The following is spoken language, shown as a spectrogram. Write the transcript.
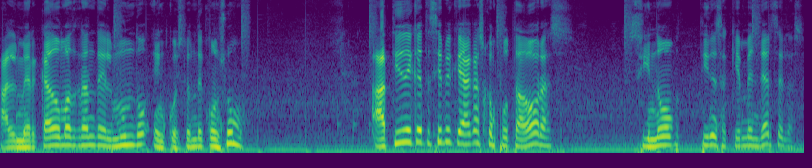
al mercado más grande del mundo en cuestión de consumo. ¿A ti de qué te sirve que hagas computadoras si no tienes a quién vendérselas?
